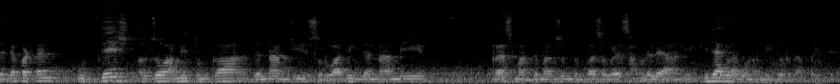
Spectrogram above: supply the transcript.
तेच्या फाटल्यान उद्देश जो आमी तुमकां जेन्ना आमची सुरवातीक जेन्ना आमी प्रेस माध्यमांतसून तुमकां सगळें सांगलेलें आहा हे कित्याक लागून आमी करता पळय तें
